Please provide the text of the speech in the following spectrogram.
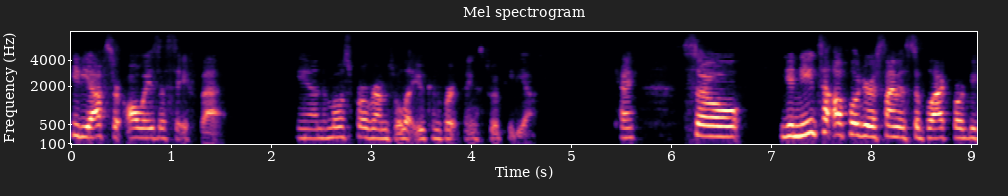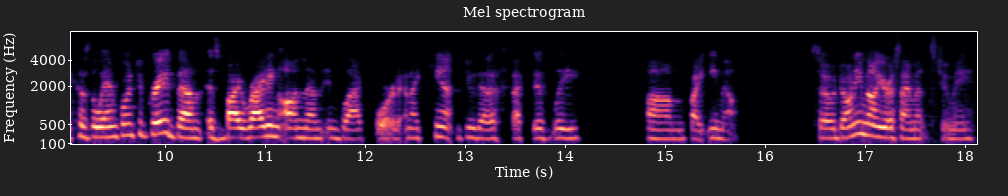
PDFs are always a safe bet. And most programs will let you convert things to a PDF. Okay, so you need to upload your assignments to Blackboard because the way I'm going to grade them is by writing on them in Blackboard, and I can't do that effectively um, by email. So don't email your assignments to me,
